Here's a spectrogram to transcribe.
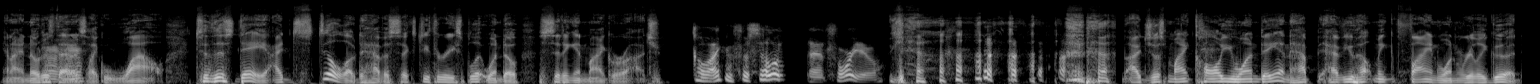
and i noticed that it's mm-hmm. like wow to this day i'd still love to have a 63 split window sitting in my garage oh i can facilitate that for you. Yeah. I just might call you one day and have, have you help me find one really good.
